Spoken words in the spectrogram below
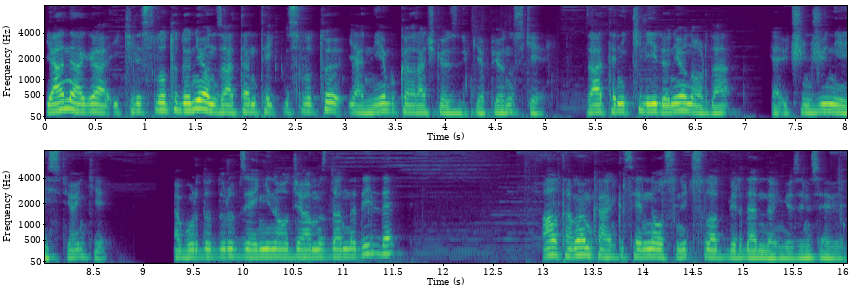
Yani aga ikili slotu dönüyorsun zaten tekli slotu yani niye bu kadar aç gözlük yapıyorsunuz ki? Zaten ikiliyi dönüyorsun orada. Ya üçüncüyü niye istiyorsun ki? Ya burada durup zengin olacağımızdan da değil de Al tamam kanka senin olsun 3 slot birden dön gözünü seveyim.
